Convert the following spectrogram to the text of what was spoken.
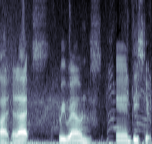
Alright, now that's three rounds. And these two.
